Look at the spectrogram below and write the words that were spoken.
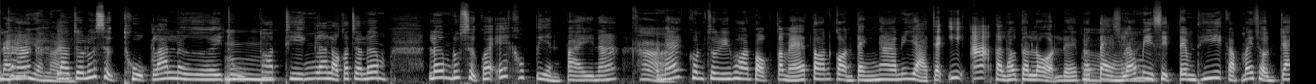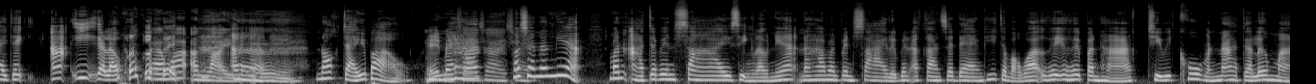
นนะต้องคะมีอะไรเราจะรู้สึกถูกละเลย ถูกอืมทอดทิ้งแล้วเราก็จะเริ่มเริ่มรู้สึกว่าเอ๊ะเขาเปลี่ยนไปนะค่ะเห็นไหมคุณสุริพรบอกแต่แม้ตอนก่อนแต่งงานนี่อยากจะอีอะกับเราตลอดเลยพอเออแต่งแล้วใช่มีสิทธิ์เต็มที่กับไม่สนใจจะอะอีกับเราบ้างเลแปลยว่าอะไรอ่าเออนอกใจเปล่าเห็นไหมคะใช่ใช่ใช่เพราะฉะนั้นเนี่ยมันอาจจะเป็นทรายสิ่งเหล่านี้นะคะมันเป็นทรายหรือเป็นอาการแสดงที่จะบอกว่าเฮ้ยเฮ้ยปัญหาชีวิตคู่มันน่าจะเริ่มมา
